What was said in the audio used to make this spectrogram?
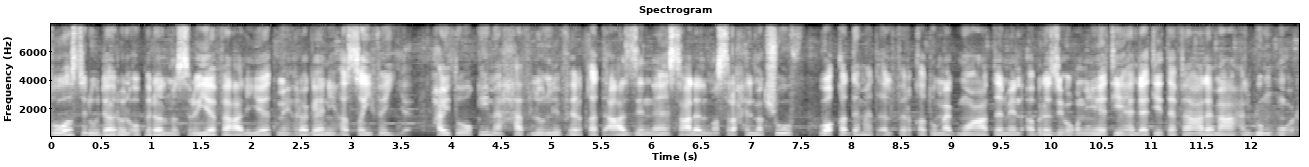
تواصل دار الأوبرا المصرية فعاليات مهرجانها الصيفي. حيث أقيم حفل لفرقة أعز الناس على المسرح المكشوف وقدمت الفرقة مجموعة من أبرز أغنياتها التي تفاعل معها الجمهور.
